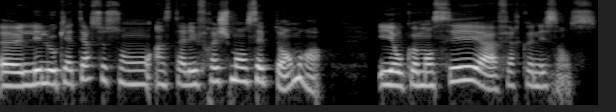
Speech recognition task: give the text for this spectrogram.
Euh, les locataires se sont installés fraîchement en septembre et ont commencé à faire connaissance.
